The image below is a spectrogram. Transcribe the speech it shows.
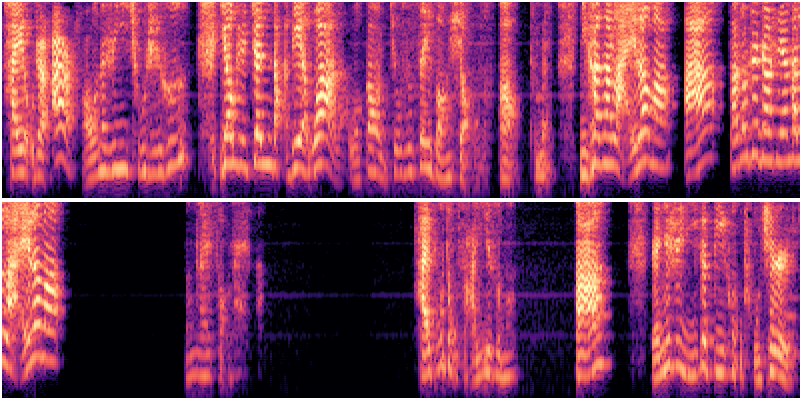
还有这二豪，那是一丘之貉。要是真打电话了，我告诉你，就是这帮小子啊！他们，你看他来了吗？啊，咱都这长时间，他来了吗？能来早来了，还不懂啥意思吗？啊，人家是一个鼻孔出气儿的，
